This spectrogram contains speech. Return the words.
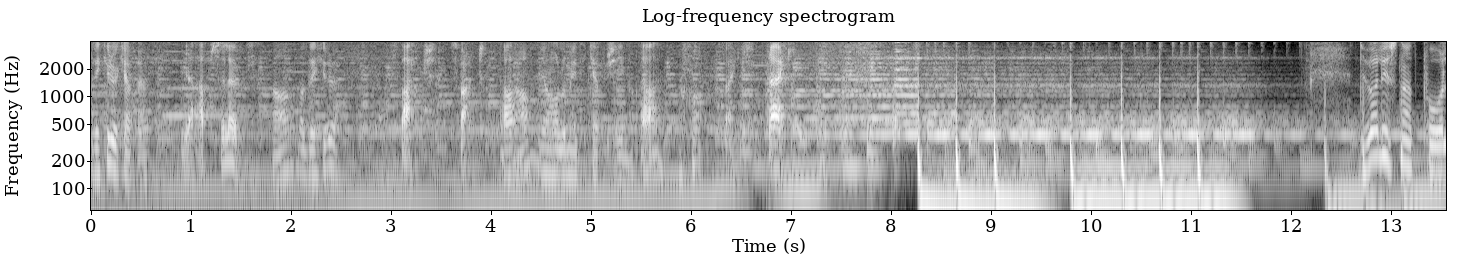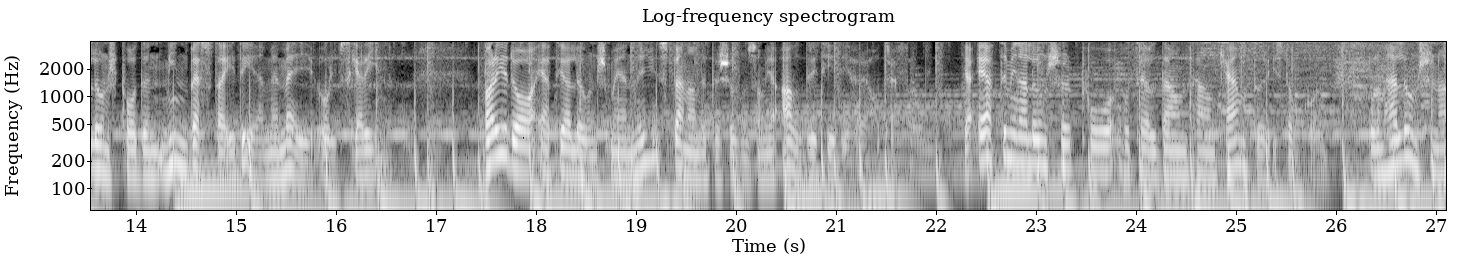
dricker du kaffe? ja absolut. Ja, vad dricker du? Svart. Svart? Ja. jag håller mig till cappuccino. Ja, Ja, tack. tack. Du har lyssnat på Lunchpodden Min bästa idé med mig, Ulf Skarin. Varje dag äter jag lunch med en ny spännande person som jag aldrig tidigare har träffat. Jag äter mina luncher på Hotel Downtown Cantor i Stockholm. Och de här luncherna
